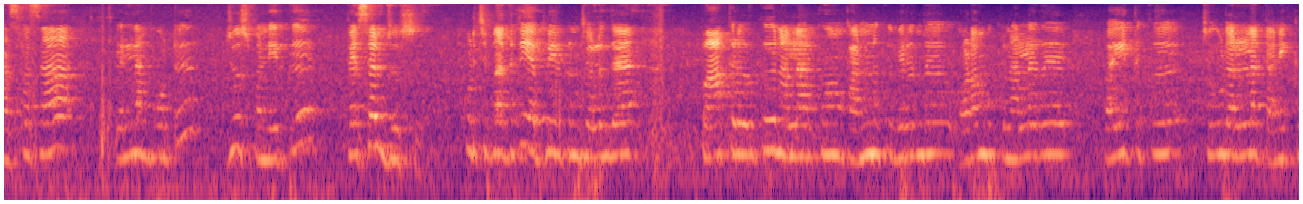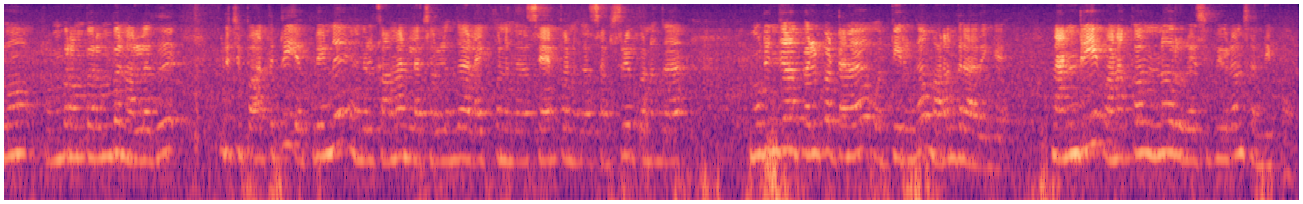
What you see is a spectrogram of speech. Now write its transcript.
கசகசா எல்லாம் போட்டு ஜூஸ் பண்ணியிருக்கு. ஸ்பெஷல் ஜூஸு குடிச்சு பார்த்துட்டு எப்படி இருக்குன்னு சொல்லுங்கள் பார்க்குறதுக்கு நல்லாயிருக்கும் கண்ணுக்கு விருந்து உடம்புக்கு நல்லது. வயிற்றுக்கு சூடெல்லாம் தணிக்கும். ரொம்ப ரொம்ப ரொம்ப நல்லது. குடிச்சு பார்த்துட்டு எப்படின்னு எங்களுக்கு கமெண்டில் சொல்லுங்கள் லைக் பண்ணுங்கள் ஷேர் பண்ணுங்கள் சப்ஸ்கிரைப் பண்ணுங்கள் முடிஞ்சால் பெல் பட்டனை ஒத்திருங்க. மறந்துடாதீங்க. நன்றி வணக்கம். இன்னொரு ரெசிபியுடன் சந்திப்போம்.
